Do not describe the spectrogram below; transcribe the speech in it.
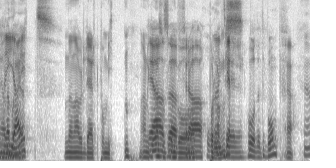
Ja, En geit. Men. Den er vel delt på midten, er den ikke Ja, det? Så altså den fra på hodet til, hodet til bump. Ja, Ja.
